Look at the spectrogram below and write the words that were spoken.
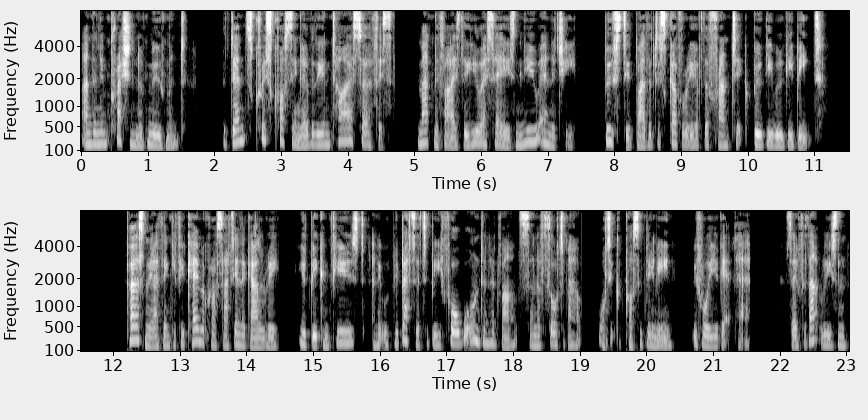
and an impression of movement. The dense crisscrossing over the entire surface magnifies the USA's new energy, boosted by the discovery of the frantic boogie woogie beat. Personally, I think if you came across that in a gallery, you'd be confused, and it would be better to be forewarned in advance and have thought about what it could possibly mean before you get there. So, for that reason,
